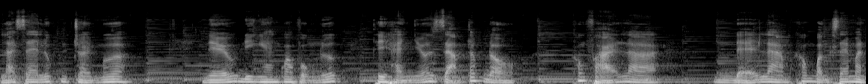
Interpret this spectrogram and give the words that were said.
lái xe lúc trời mưa. Nếu đi ngang qua vùng nước thì hãy nhớ giảm tốc độ. Không phải là để làm không bằng xe mình,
